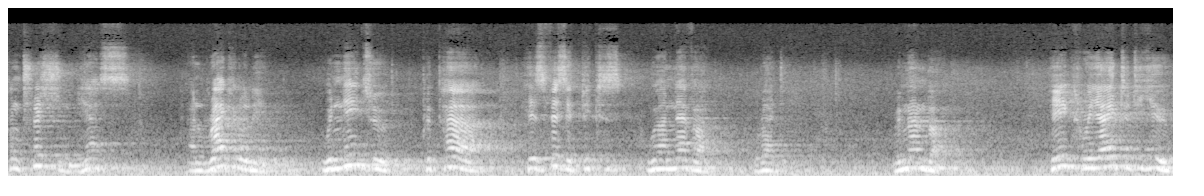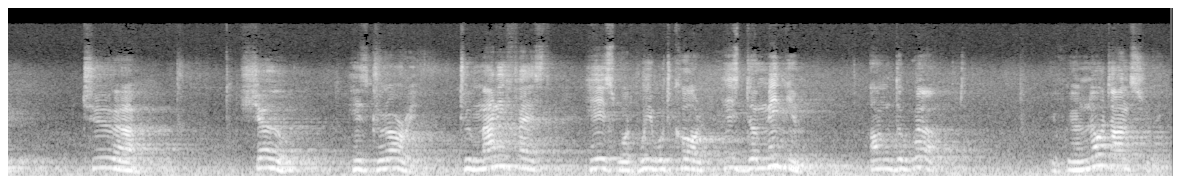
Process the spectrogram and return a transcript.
contrition, yes. And regularly we need to prepare his visit because we are never ready. Remember, he created you to uh, show his glory, to manifest his, what we would call, his dominion on the world. If we are not answering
